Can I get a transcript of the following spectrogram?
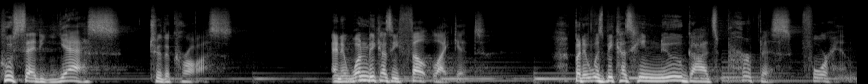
who said yes to the cross. And it wasn't because he felt like it, but it was because he knew God's purpose for him.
